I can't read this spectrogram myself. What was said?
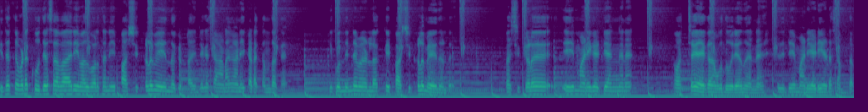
ഇതൊക്കെ ഇവിടെ കുതിര സവാരിയും അതുപോലെ തന്നെ ഈ പശുക്കൾ മേയുന്നൊക്കെ ഉണ്ട്. അതിന്റെയൊക്കെ ചാണകമാണ് ഈ കിടക്കുന്നതൊക്കെ. ഈ കുന്നിന്റെ മുകളിലൊക്കെ ഈ പശുക്കൾ മേയുന്നുണ്ട്. പശുക്കൾ ഈ മണി കെട്ടി അങ്ങനെ ഒച്ച കേൾക്കാം നമുക്ക് ദൂരെ നിന്ന് തന്നെ. ഇതിന്റെ മണിയടിയുടെ ശബ്ദം.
